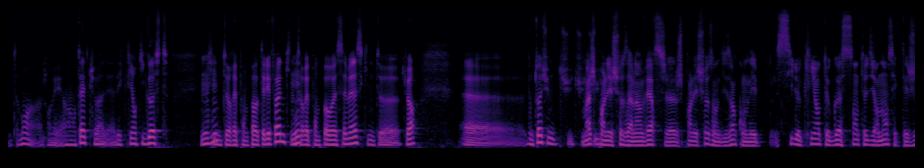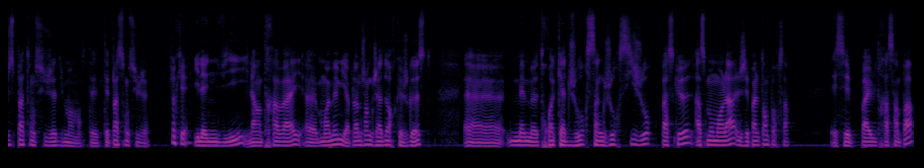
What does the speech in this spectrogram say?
notamment, j'en ai un en tête, tu vois, des clients qui ghostent, qui mhm. ne te répondent pas au téléphone, qui ne te mhm. répondent pas au SMS, qui ne te. Tu vois donc toi, tu, tu, Moi, je prends les choses à l'inverse. Je, prends les choses en disant qu'on est. Si le client te gosse sans te dire non, c'est que t'es juste pas ton sujet du moment. T'es pas son sujet. Ok. Il a une vie, il a un travail. Moi-même, il y a plein de gens que j'adore que je ghost. même 3-4 jours, 5 jours, 6 jours, parce que à ce moment-là, j'ai pas le temps pour ça. Et c'est pas ultra sympa,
